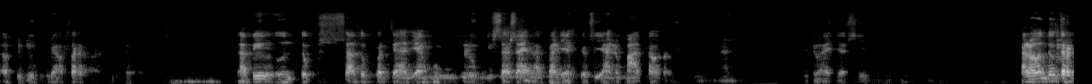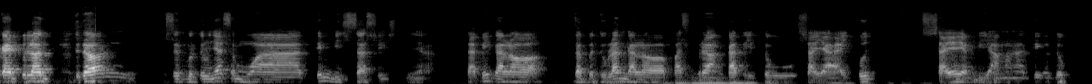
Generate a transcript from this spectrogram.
uh, videographer. Gitu. Tapi untuk satu pekerjaan yang belum bisa saya lakukan ya sebagai animator. Itu aja sih. Kalau untuk terkait pilot drone, sebetulnya semua tim bisa sih sebenarnya. Tapi kalau kebetulan kalau pas berangkat itu saya ikut, saya yang diamanati untuk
